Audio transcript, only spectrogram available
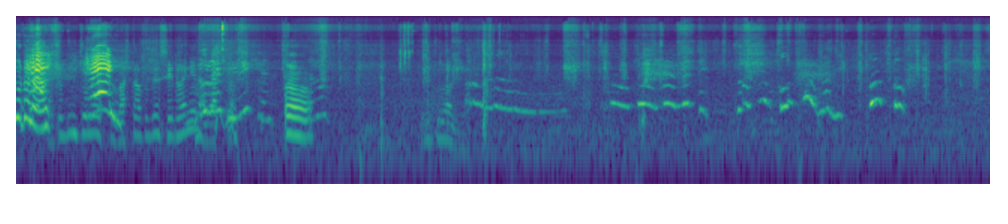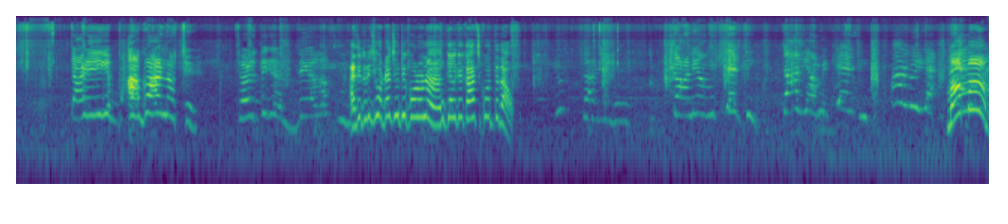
ছোট না। সেট হয়নি না গাছটা ও, এই চলে আসবে চারিদিকে বাগান আছে। চারিদিকে দেয়ালা ফুল। আচ্ছা তুমি ছোটাছুটি করো না আঙ্কেলকে কাজ করতে দাও। আমি মাম্মাম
